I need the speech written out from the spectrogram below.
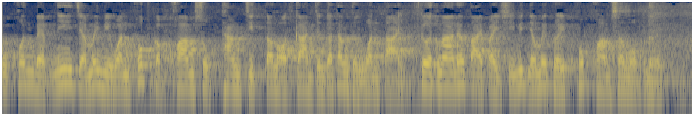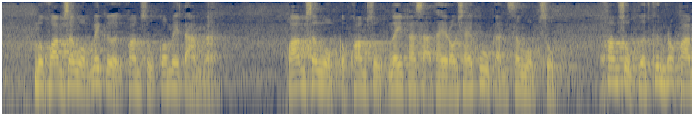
บุคคลแบบนี้จะไม่มีวันพบกับความสุขทางจิตตลอดการจนกระทั่งถึงวันตาย เกิดมาแล้วตายไปชีวิตยังไม่เคยพบความสงบเลย เมื่อความสงบไม่เกิดความสุขก็ไม่ตามมา ความสงบกับความสุขในภาษาไทยเราใช้คู่กันสงบสุข ความสุขเกิดขึ้นเพราะความ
